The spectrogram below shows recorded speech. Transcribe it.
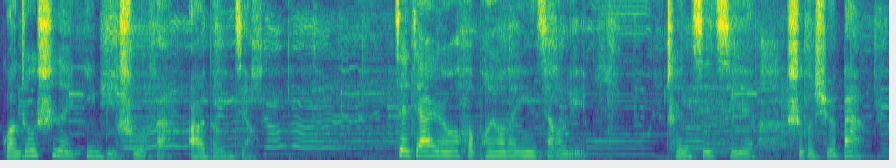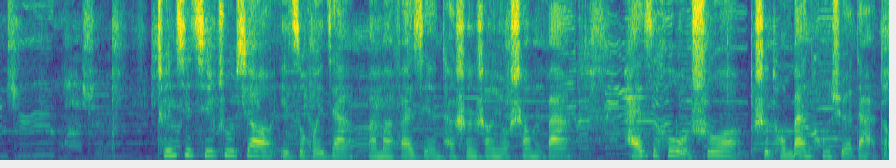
广州市的硬笔书法二等奖。在家人和朋友的印象里，陈琪琪是个学霸。陈琪琪住校一次回家，妈妈发现她身上有伤疤。孩子和我说是同班同学打的，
